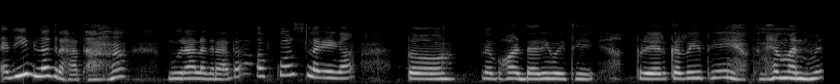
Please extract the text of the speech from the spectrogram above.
अजीब लग रहा था। बुरा लग रहा था। ऑफ़ कोर्स लगेगा। तो मैं बहुत डरी हुई थी। प्रेयर कर रही थी अपने मन में,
